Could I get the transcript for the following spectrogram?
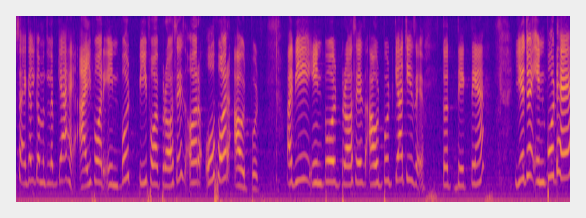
Cycle का मतलब क्या है? I for input P for process और ओ फॉर आउटपुट अब ये इनपुट प्रोसेस आउटपुट क्या चीज़ है? तो देखते हैं। ये जो इनपुट है,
